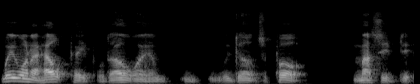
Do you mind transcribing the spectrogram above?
we want to help people, don't we? And we don't support massive. Di-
